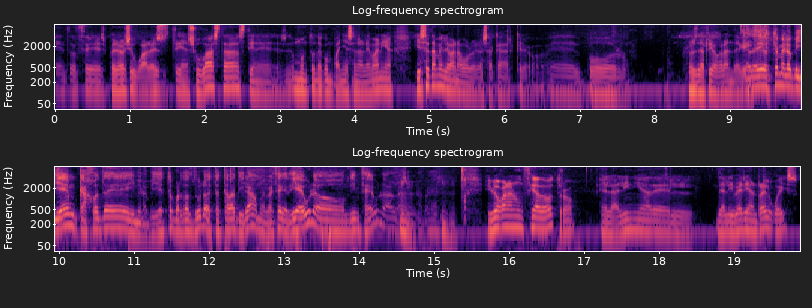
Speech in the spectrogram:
Entonces, pero es igual, es, tienes subastas, tienes un montón de compañías en Alemania y ese también le van a volver a sacar, creo, eh, por los de Río Grande. Games. te digo, esto me lo pillé un cajote y me lo pillé esto por dos duros. Esto estaba tirado, me parece que 10 euros o 15 euros, algo así. una cosa así. Ujú. Y luego han anunciado otro en la línea del, del Iberian Railways,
